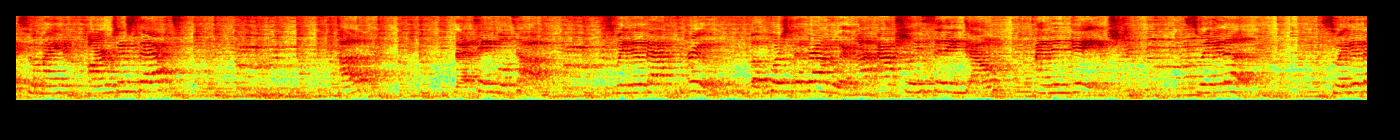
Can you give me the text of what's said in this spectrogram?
So my arms are stacked. Up, that tabletop. Swing it back through, but push the ground away. I'm not actually sitting down, I'm engaged. Swing it up, swing it back.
